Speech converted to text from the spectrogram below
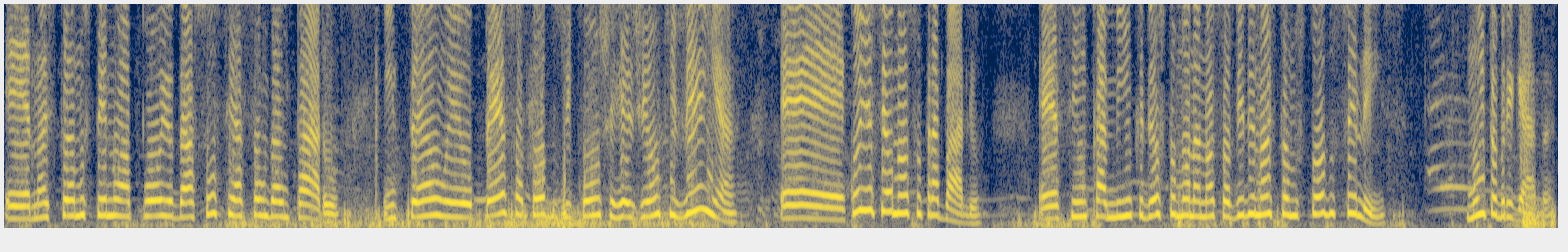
É, nós estamos tendo o apoio da Associação da Amparo. Então eu peço a todos de Concha e região que venha é, conhecer o nosso trabalho. É assim um caminho que Deus tomou na nossa vida e nós estamos todos felizes. Muito obrigada.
